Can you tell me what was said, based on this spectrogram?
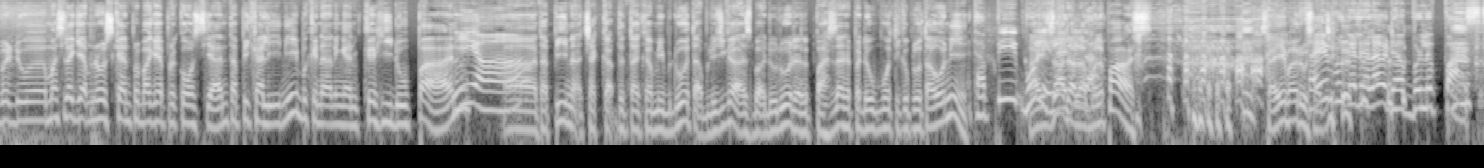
berdua masih lagi nak meneruskan pelbagai perkongsian tapi kali ini berkenaan dengan kehidupan. Ya. Ah, tapi nak cakap tentang kami berdua tak boleh juga sebab dua-dua dah lepas dah daripada umur 30 tahun ni. Tapi boleh Haiza lah dah juga. lama lepas. Saya baru Saya saja. bukan dalam dah berlepas.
